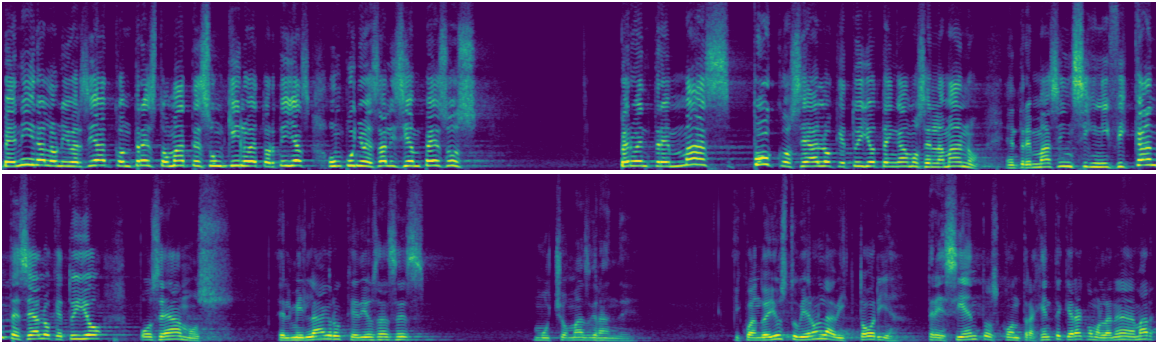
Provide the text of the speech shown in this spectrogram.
Venir a la universidad con tres tomates, un kilo de tortillas, un puño de sal y cien pesos. Pero entre más poco sea lo que tú y yo tengamos en la mano, entre más insignificante sea lo que tú y yo poseamos, el milagro que Dios hace es mucho más grande. Y cuando ellos tuvieron la victoria, 300 contra gente que era como la nena de mar,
